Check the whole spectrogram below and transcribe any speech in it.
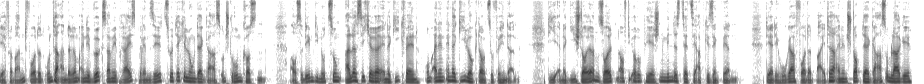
Der Verband fordert unter anderem eine wirksame Preisbremse zur Deckelung der Gas- und Stromkosten. Außerdem die Nutzung aller sicherer Energiequellen, um einen Energielockdown zu verhindern. Die Energiesteuern sollten auf die europäischen Mindestsätze abgesenkt werden. Der DEHOGA fordert weiter einen Stopp der Gasumlage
